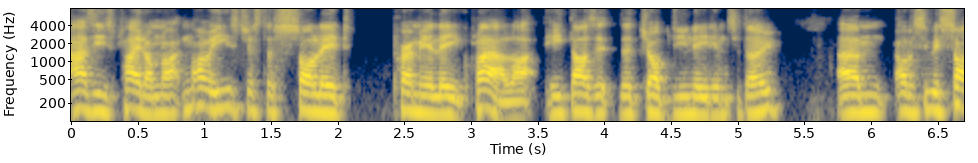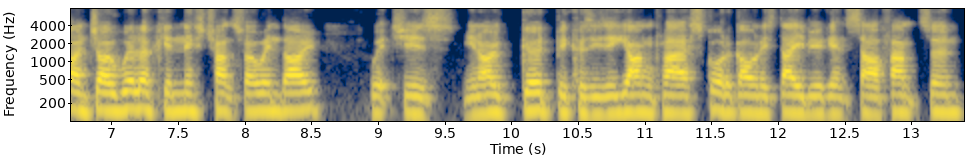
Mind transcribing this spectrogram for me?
as he's played, I'm like, no, he's just a solid Premier League player. Like he does it the job you need him to do. Um, obviously, we signed Joe Willock in this transfer window, which is you know good because he's a young player. Scored a goal in his debut against Southampton.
